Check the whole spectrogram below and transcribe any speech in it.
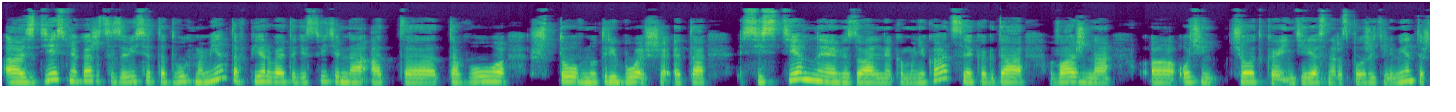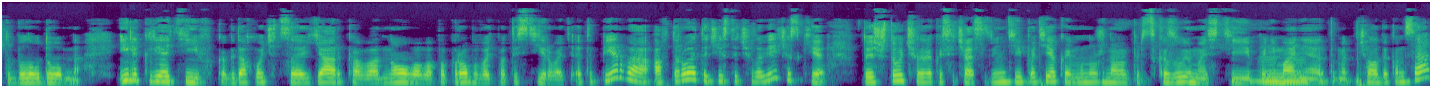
А здесь, мне кажется, зависит от двух моментов. Первое это действительно от э, того, что внутри больше. Это системная визуальная коммуникация, когда важно э, очень четко, интересно расположить элементы, чтобы было удобно. Или креатив, когда хочется яркого, нового попробовать, потестировать. Это первое. А второе — это чисто человеческие. То есть что у человека сейчас? Извините, ипотека, ему нужна предсказуемость и понимание mm-hmm. там, от начала до конца.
